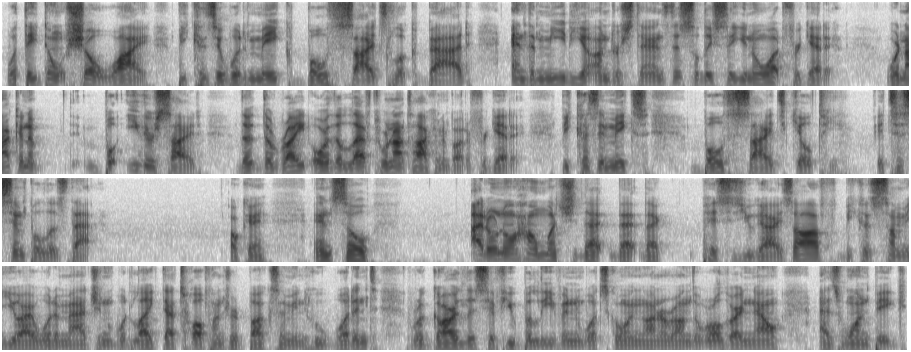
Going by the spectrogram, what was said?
What they don't show. Why? Because it would make both sides look bad, and the media understands this, so they say, you know what, forget it. We're not going to, either side, the, the right or the left, we're not talking about it. Forget it. Because it makes both sides guilty. It's as simple as that. Okay, and so I don't know how much that that that pisses you guys off because some of you I would imagine would like that 1200 bucks. I mean, who wouldn't? Regardless if you believe in what's going on around the world right now as one big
